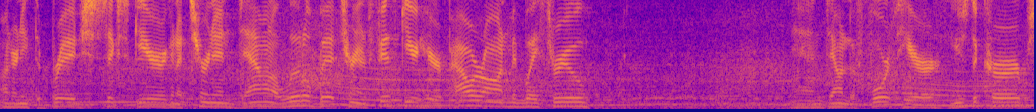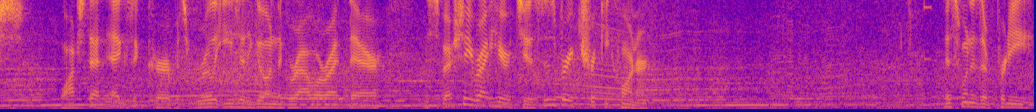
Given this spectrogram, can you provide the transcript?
Underneath the bridge, sixth gear, gonna turn in down a little bit, turn in fifth gear here, power on midway through. And down to fourth here, use the curbs, watch that exit curb. It's really easy to go in the gravel right there, especially right here too. This is a very tricky corner. This one is a pretty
